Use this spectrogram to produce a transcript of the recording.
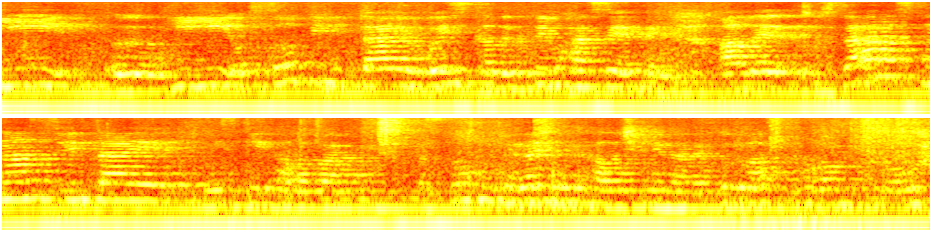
і е, її особі вітаю весь колектив газети. Але зараз нас вітає міський голова Сум Геннадій Михайлович Мінарик. Будь ласка, вам слово.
